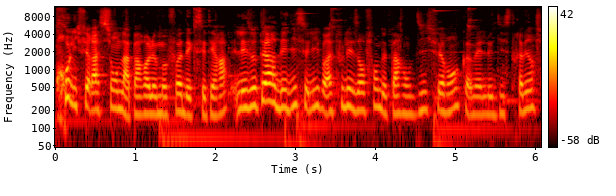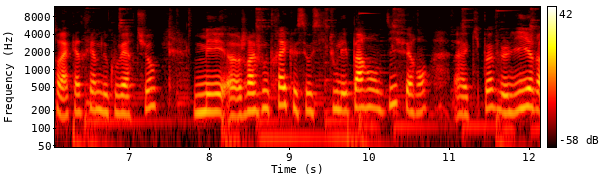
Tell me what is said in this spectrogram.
prolifération de la parole homophobe, etc. Les auteurs dédient ce livre à tous les enfants de parents différents, comme elles le disent très bien sur la quatrième de couverture mais euh, je rajouterais que c'est aussi tous les parents différents euh, qui peuvent le lire.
